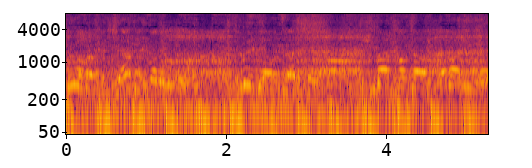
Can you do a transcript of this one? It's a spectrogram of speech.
누워서 그렇게 항상 가거든요. 숨을 떼어오지 않게 이만 커서 내버리는데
